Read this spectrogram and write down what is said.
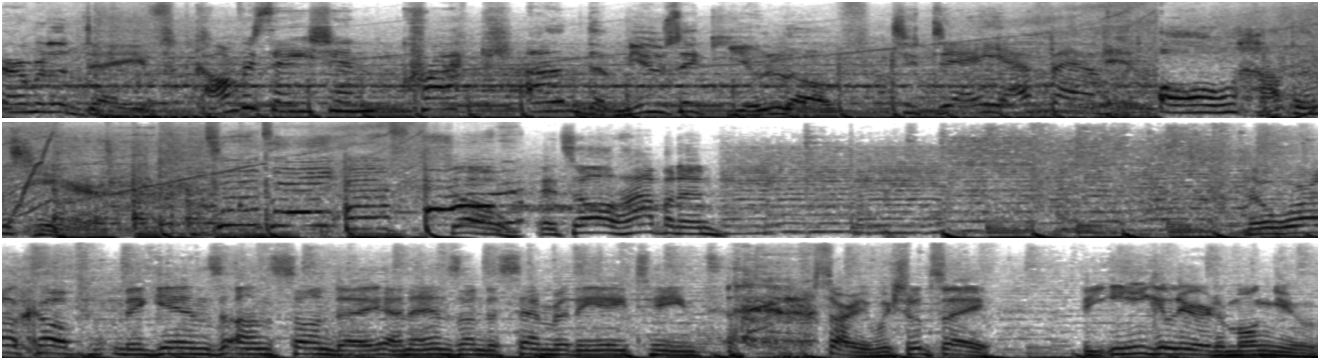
Dermot and Dave. Conversation, crack, And the music you love. Today FM. It all happens here. Today FM. So, it's all happening. The World Cup begins on Sunday and ends on December the 18th. Sorry, we should say the eagle-eared among you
